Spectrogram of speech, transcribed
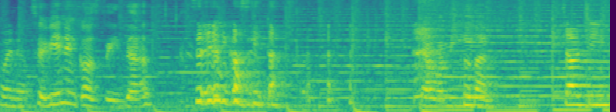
bueno, Se vienen cositas. se vienen cositas. Chau. Total. Chao, ching.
